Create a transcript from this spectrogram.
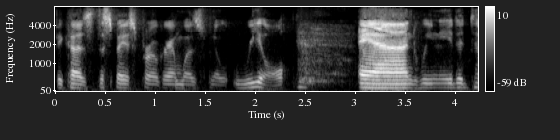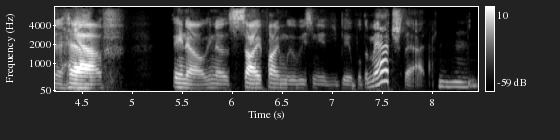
because the space program was you know, real, and we needed to have, you know, you know, sci-fi movies needed to be able to match that. Mhm.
